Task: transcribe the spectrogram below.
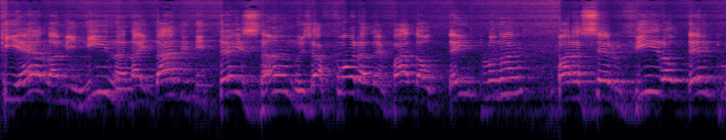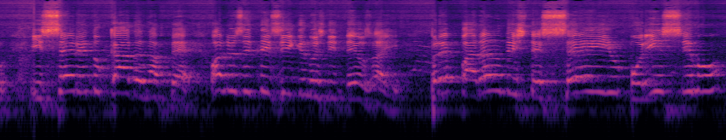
que ela, menina, na idade de três anos, já fora levada ao templo é? para servir ao templo e ser educada na fé. Olha os desígnios de Deus aí, preparando este seio puríssimo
